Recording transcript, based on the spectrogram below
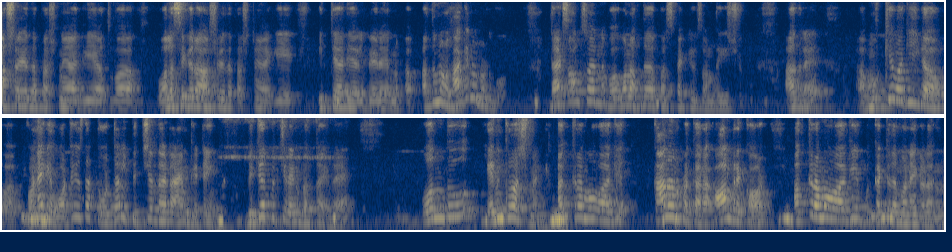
ಆಶ್ರಯದ ಪ್ರಶ್ನೆಯಾಗಿ ಅಥವಾ ವಲಸಿಗರ ಆಶ್ರಯದ ಪ್ರಶ್ನೆಯಾಗಿ ಇತ್ಯಾದಿಯಲ್ಲಿ ಬೇರೆ ಅದನ್ನು ಹಾಗೇನೂ ನೋಡ್ಬೋದು. That's also one of the perspectives on the issue ಆದ್ರೆ ಮುಖ್ಯವಾಗಿ ಈಗ ಕೊನೆಗೆ what is the total picture that I am getting bigger picture ಏನ್ ಬರ್ತಾ ಇದೆ? ಒಂದು ಎನ್ಕ್ರೋಚ್ಮೆಂಟ್ ಅಕ್ರಮವಾಗಿ ಕಾನೂನು ಪ್ರಕಾರ ಆನ್ ರೆಕಾರ್ಡ್ ಅಕ್ರಮವಾಗಿ ಕಟ್ಟಿದ ಮನೆಗಳನ್ನ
